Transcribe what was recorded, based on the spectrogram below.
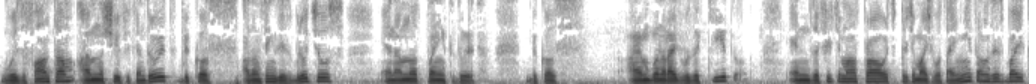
With the Phantom, I'm not sure if you can do it because I don't think there's Bluetooth and I'm not planning to do it because I'm gonna ride with a kit and the 50 miles per hour it's pretty much what I need on this bike.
